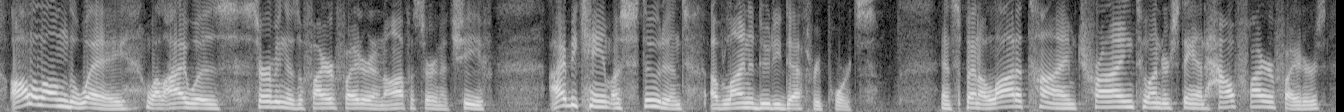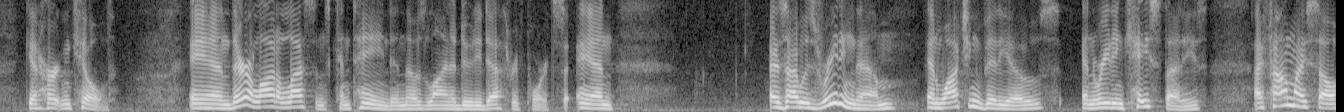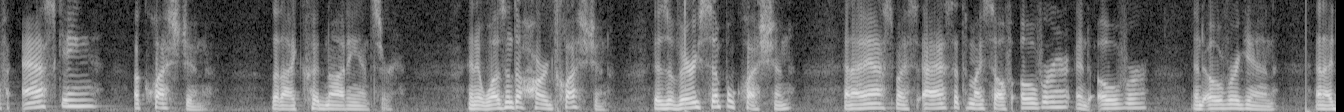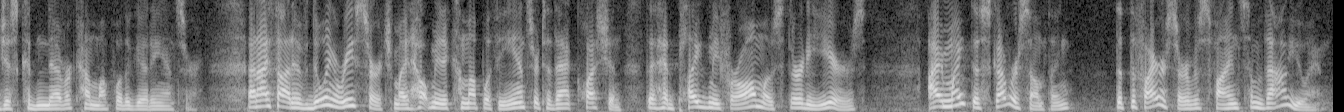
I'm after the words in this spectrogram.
All along the way, while I was serving as a firefighter and an officer and a chief, I became a student of line of duty death reports and spent a lot of time trying to understand how firefighters get hurt and killed. And there are a lot of lessons contained in those line of duty death reports. And as I was reading them and watching videos and reading case studies, I found myself asking a question that I could not answer. And it wasn't a hard question. It was a very simple question. And I asked, my, I asked it to myself over and over and over again. And I just could never come up with a good answer. And I thought if doing research might help me to come up with the answer to that question that had plagued me for almost 30 years, I might discover something that the fire service finds some value in.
